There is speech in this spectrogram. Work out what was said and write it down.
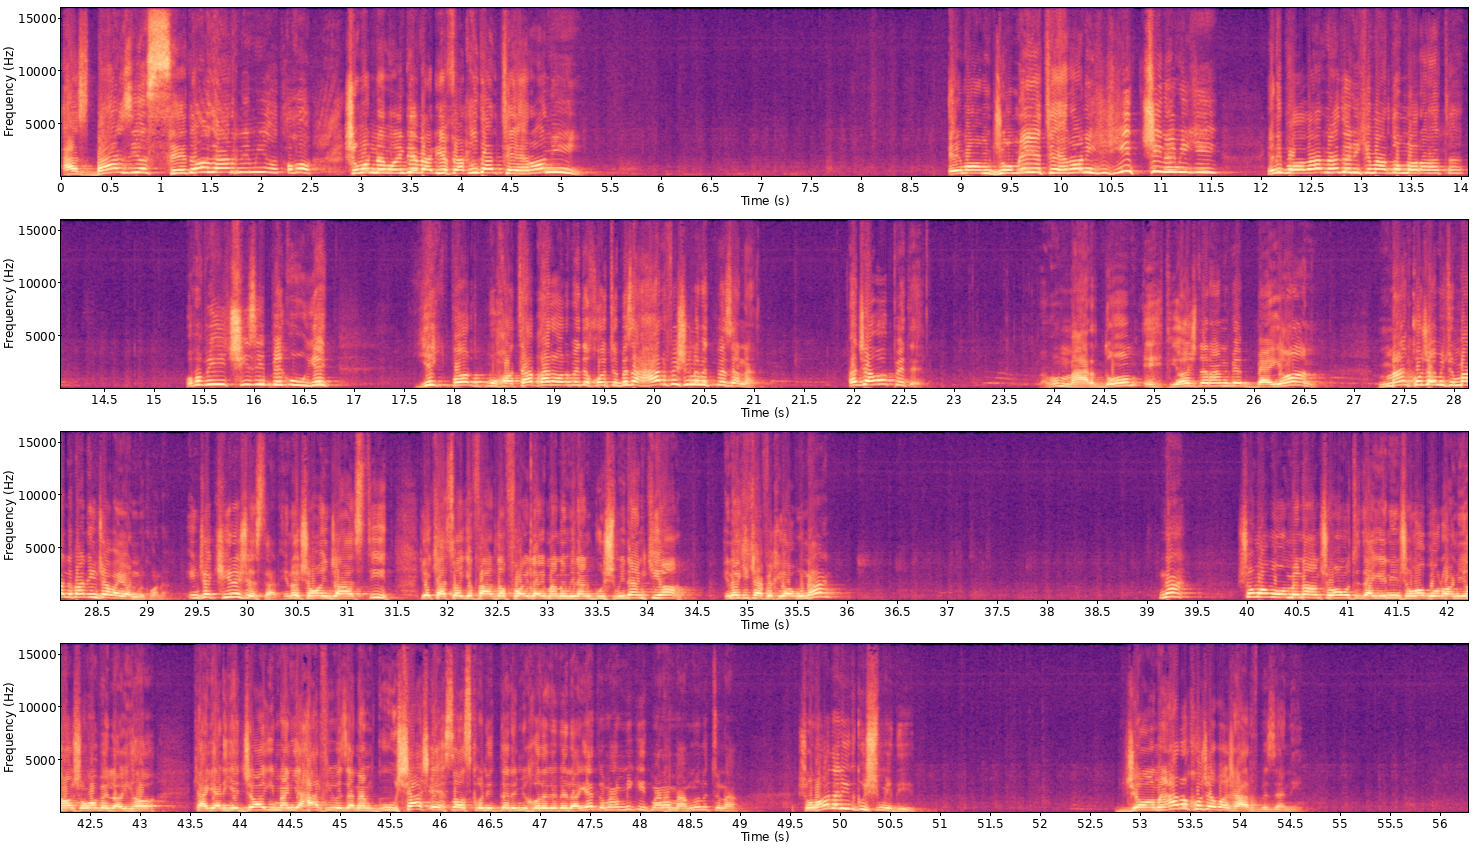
از بعضی صدا در نمیاد. آقا شما نماینده ولی فقیه در تهرانی. امام جمعه تهرانی هیچی نمیگی. یعنی باور نداری که مردم ناراحتن. بابا به یه چیزی بگو. یک یک بار مخاطب قرار بده خودتو. بزن حرفشون رو بزنن. و جواب بده. اما مردم احتیاج دارن به بیان. من کجا می‌تونم؟ بله من اینجا بیان می‌کنم. اینجا کی نشستن؟ اینا که شما اینجا هستید. یا کسایی که فردا فایل های منو میرن گوش میدن کیان؟ اینا که کف خیابونن؟ نه. شما مؤمنان شما متدینین شما قرآنی ها شما ولایی ها که اگر یه جایی من یه حرفی بزنم گوشش احساس کنید داره می‌خوره به ولایت به من میگید منم ممنونتونم. شما دارید گوش می‌دید. جامعه رو کجا باش حرف بزنیم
